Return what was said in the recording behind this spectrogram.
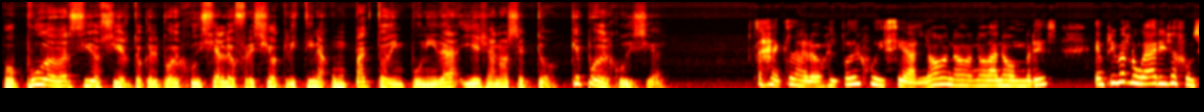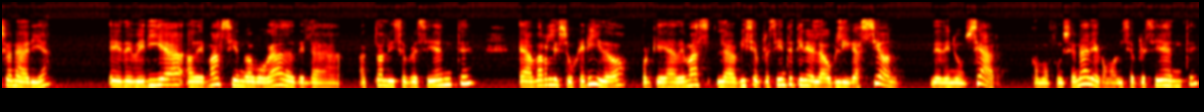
¿O pudo haber sido cierto que el Poder Judicial le ofreció a Cristina un pacto de impunidad y ella no aceptó? ¿Qué Poder Judicial? Claro, el Poder Judicial, ¿no? No, no da nombres. En primer lugar, ella es funcionaria. Eh, debería, además, siendo abogada de la actual vicepresidente, haberle sugerido, porque además la vicepresidente tiene la obligación de denunciar como funcionaria, como vicepresidente,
